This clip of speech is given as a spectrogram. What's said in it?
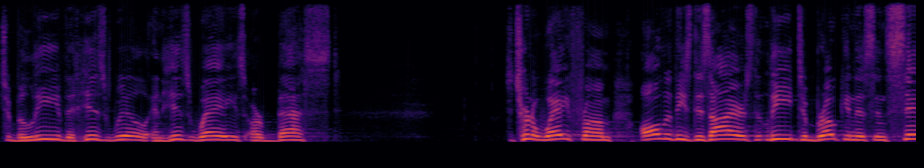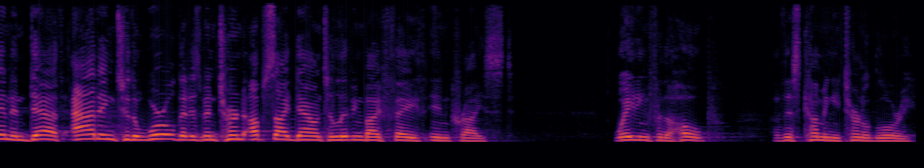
to believe that his will and his ways are best. To turn away from all of these desires that lead to brokenness and sin and death, adding to the world that has been turned upside down to living by faith in Christ, waiting for the hope of this coming eternal glory.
